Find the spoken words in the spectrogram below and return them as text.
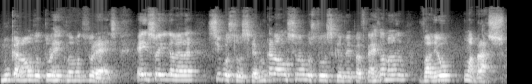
no canal Doutor Reclama Tutoriais. É isso aí, galera. Se gostou, se inscreve no canal. Se não gostou, se inscreve para ficar reclamando. Valeu, um abraço.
